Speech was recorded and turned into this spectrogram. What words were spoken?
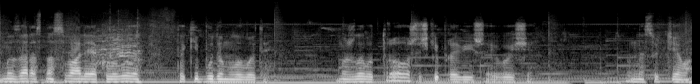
Ми зараз на свалі як ловили, так і будемо ловити. Можливо, трошечки правіше і вище. Не суттєво.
